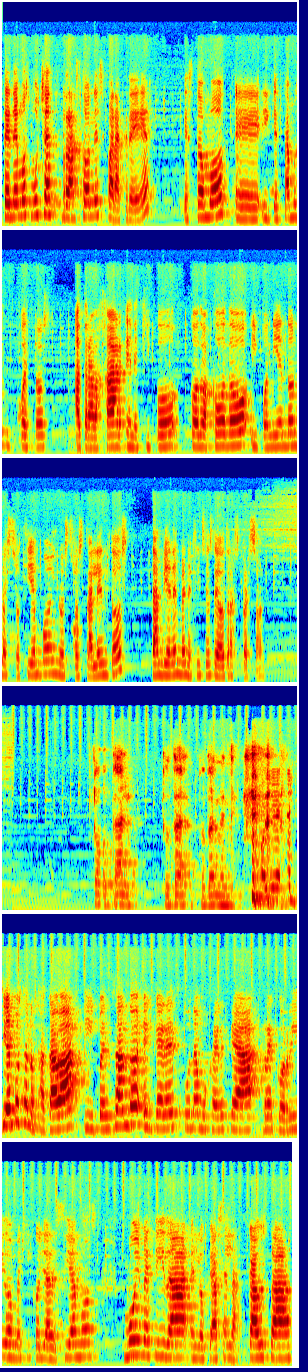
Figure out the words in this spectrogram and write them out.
tenemos muchas razones para creer que estamos eh, y que estamos dispuestos a trabajar en equipo codo a codo y poniendo nuestro tiempo y nuestros talentos también en beneficios de otras personas. Total, total, totalmente. Oye, el tiempo se nos acaba y pensando en que eres una mujer que ha recorrido México, ya decíamos, muy metida en lo que hacen las causas,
